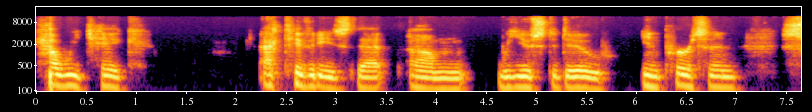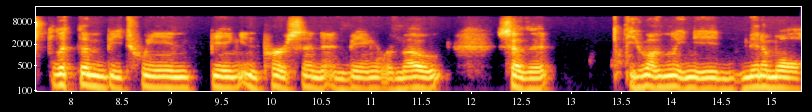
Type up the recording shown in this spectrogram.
how we take activities that um, we used to do in person, split them between being in person and being remote so that you only need minimal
